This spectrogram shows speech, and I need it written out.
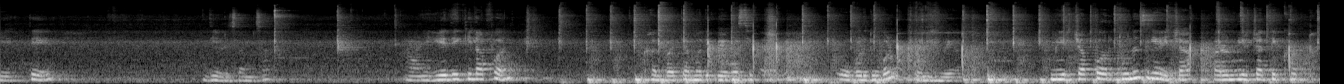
एक ते दीड चमचा. आणि हे देखील आपण खलबत्त्यामध्ये व्यवस्थित अशी ओबडधोबड वाटून घेऊया. मिरच्या परतूनच घ्यायच्या कारण मिरच्या तिखट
